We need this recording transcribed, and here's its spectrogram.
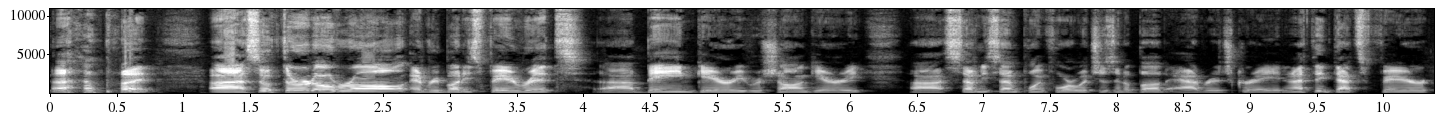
Uh, but uh, so third overall, everybody's favorite, uh, Bane Gary, Rashan Gary, uh, seventy-seven point four, which is an above average grade, and I think that's fair.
